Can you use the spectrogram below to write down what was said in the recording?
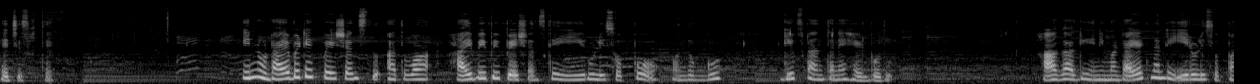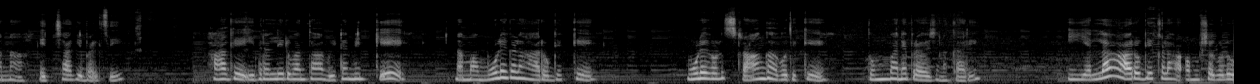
ಹೆಚ್ಚಿಸುತ್ತೆ. ಇನ್ನು ಡಯಾಬಿಟಿಕ್ ಪೇಷಂಟ್ಸ್ ಅಥವಾ ಹೈ ಬಿ ಪಿ ಪೇಷಂಟ್ಸ್ಗೆ ಈರುಳ್ಳಿ ಸೊಪ್ಪು ಒಂದು ಗುಡ್ ಗಿಫ್ಟ್ ಅಂತಲೇ ಹೇಳ್ಬೋದು. ಹಾಗಾಗಿ ನಿಮ್ಮ ಡಯಟ್ನಲ್ಲಿ ಈರುಳ್ಳಿ ಸೊಪ್ಪನ್ನು ಹೆಚ್ಚಾಗಿ ಬಳಸಿ. ಹಾಗೆ ಇದರಲ್ಲಿರುವಂತಹ ವಿಟಮಿನ್ ಕೆ ನಮ್ಮ ಮೂಳೆಗಳ ಆರೋಗ್ಯಕ್ಕೆ, ಮೂಳೆಗಳು ಸ್ಟ್ರಾಂಗ್ ಆಗೋದಕ್ಕೆ ತುಂಬಾ ಪ್ರಯೋಜನಕಾರಿ. ಈ ಎಲ್ಲ ಆರೋಗ್ಯಕರ ಅಂಶಗಳು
